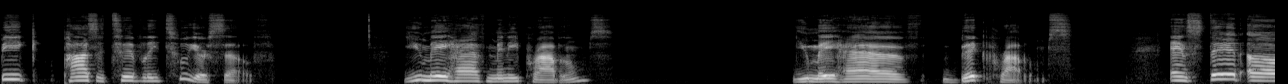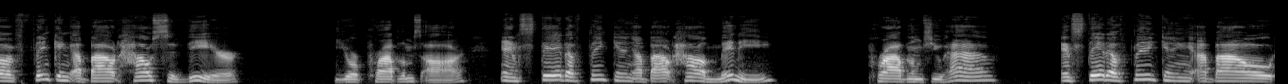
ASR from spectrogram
speak positively to yourself. You may have many problems. You may have big problems. Instead of thinking about how severe your problems are, instead of thinking about how many problems you have, instead of thinking about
